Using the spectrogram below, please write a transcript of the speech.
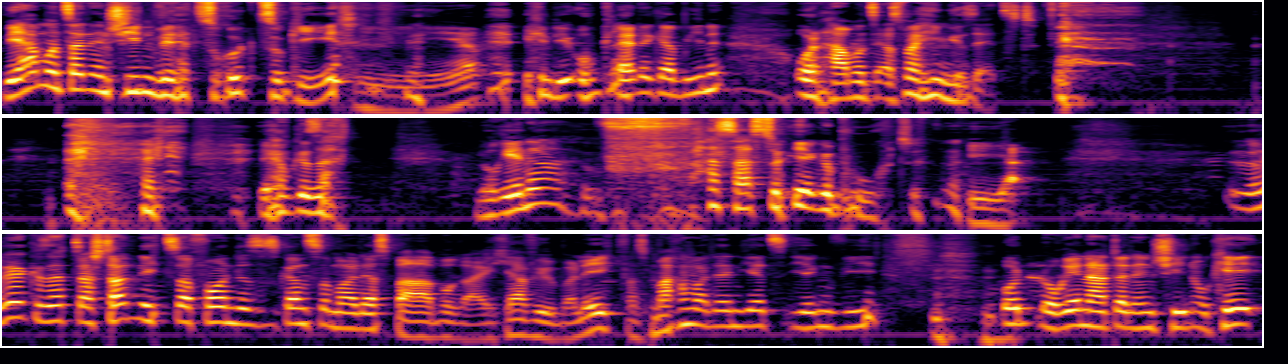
Wir haben uns dann entschieden, wieder zurückzugehen yep. in die Umkleidekabine und haben uns erstmal hingesetzt. ich habe gesagt, Lorena, was hast du hier gebucht? Ja. Lorena hat gesagt, da stand nichts davon, das ist ganz normal der Spa-Bereich. Ja, wir überlegt, was machen wir denn jetzt irgendwie? Und Lorena hat dann entschieden, okay,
